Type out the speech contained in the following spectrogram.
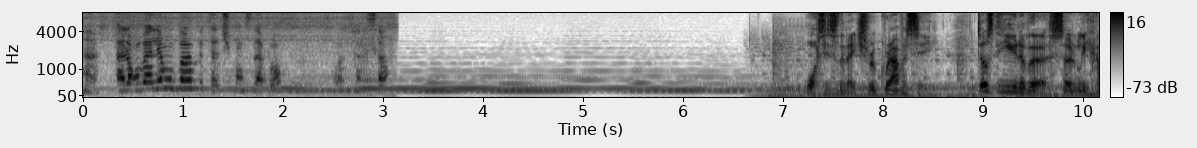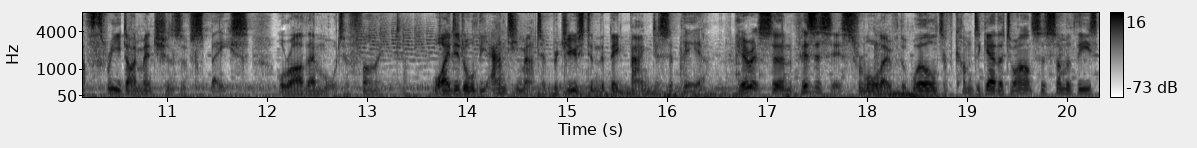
Alors on va aller en bas peut-être, je pense d'abord. On va faire ça. What is the nature of gravity? Does the universe only have three dimensions of space, or are there more to find? Why did all the antimatter produced in the Big Bang disappear? Here at CERN, physicists from all over the world have come together to answer some of these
